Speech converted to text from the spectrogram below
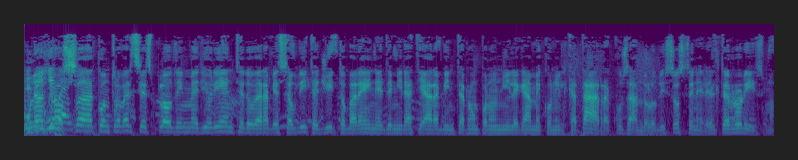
Una grossa controversia esplode in Medio Oriente dove Arabia Saudita, Egitto, Bahrain ed Emirati Arabi interrompono ogni legame con il Qatar accusandolo di sostenere il terrorismo.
